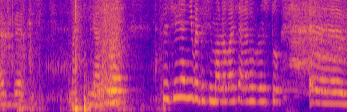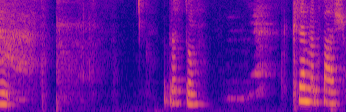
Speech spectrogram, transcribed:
jakby makijażu. W sensie ja nie będę się malować, ale po prostu em, po prostu krem na twarz.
